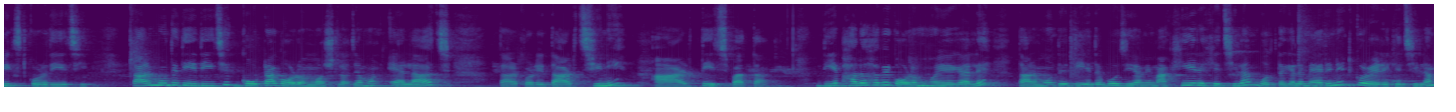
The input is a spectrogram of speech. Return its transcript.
মিক্সড করে দিয়েছি। তার মধ্যে দিয়ে দিয়েছি গোটা গরম মশলা, যেমন এলাচ, তারপরে দারচিনি আর তেজপাতা। দিয়ে ভালোভাবে গরম হয়ে গেলে তার মধ্যে দিয়ে দেবো যে আমি মাখিয়ে রেখেছিলাম, বলতে গেলে ম্যারিনেট করে রেখেছিলাম,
